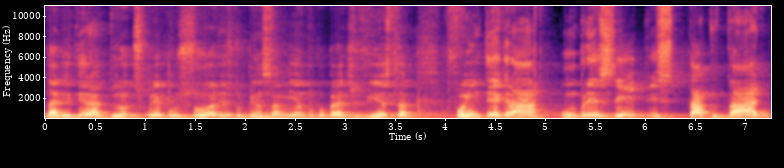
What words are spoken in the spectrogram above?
da literatura dos precursores do pensamento cooperativista, foi integrar um preceito estatutário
